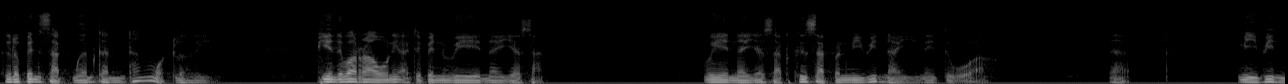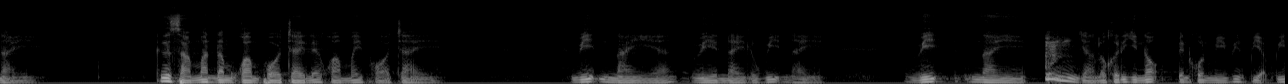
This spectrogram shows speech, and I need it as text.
คือเราเป็นสัตว์เหมือนกันทั้งหมดเลย เพียงแต่ว่าเรานี่อาจจะเป็นเวนยสัตว์ เวนยสัตว์คือสัตว์มันมีวินัยในตัวนะมีวินัย คือสามารถนำความพอใจและความไม่พอใจ วินัยเวนัยหรือวินัยวินัยอย่างเราเคยได้ยินเนาะเป็นคนมีวิเบียบวิ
